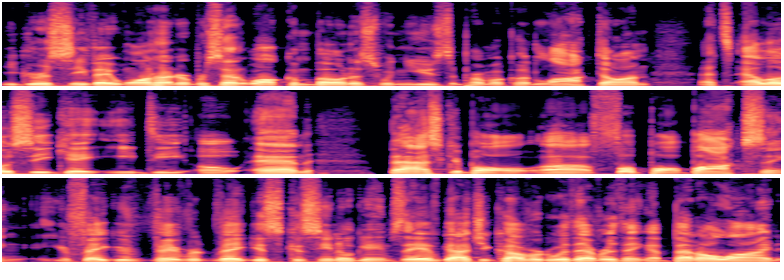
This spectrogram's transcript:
you can receive a 100% welcome bonus when you use the promo code Locked On. That's L O C K E D O N basketball, uh, football, boxing, your favorite, favorite Vegas casino games. They have got you covered with everything at Bet Online.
